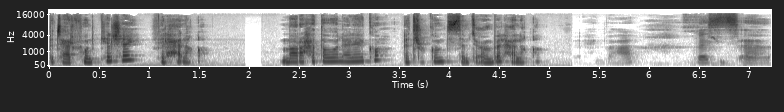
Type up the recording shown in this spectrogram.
بتعرفون كل شيء في الحلقة. ما راح أطول عليكم أترككم تستمتعون بالحلقة. أحبها بس آه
